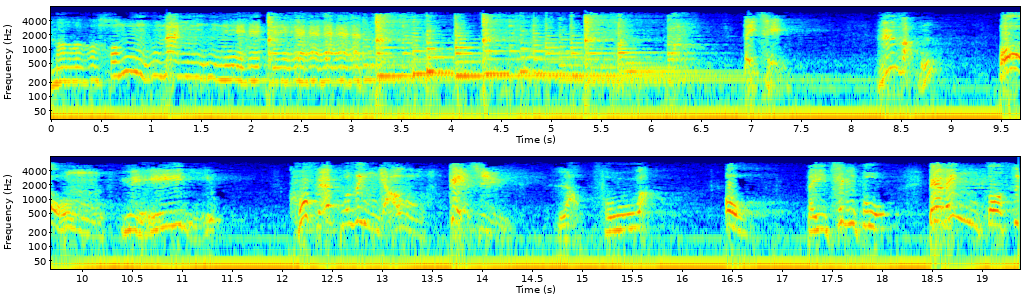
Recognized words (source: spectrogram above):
马红南。对称与人，红与越牛，可否不人要，该是老夫啊！哦，被称过，但领到手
